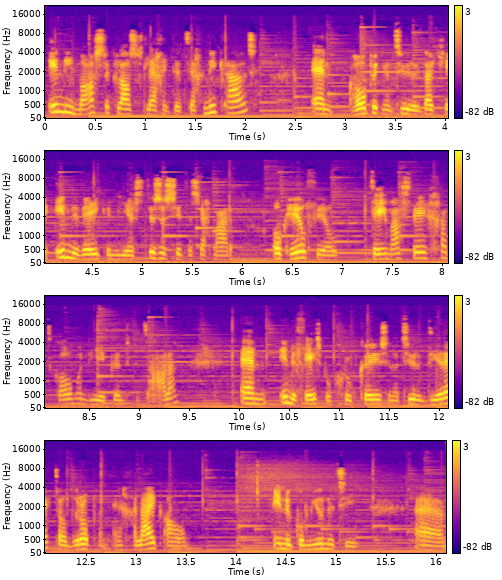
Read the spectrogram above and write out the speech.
in die masterclasses leg ik de techniek uit. En hoop ik natuurlijk dat je in de weken die er tussen zitten, zeg maar, ook heel veel thema's tegen gaat komen die je kunt vertalen. En in de Facebookgroep kun je ze natuurlijk direct al droppen en gelijk al in de community ehm,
